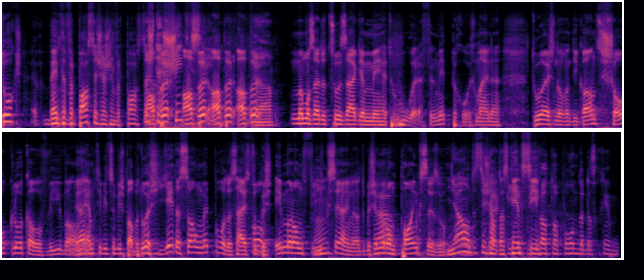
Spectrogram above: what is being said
du, wenn du ihn verpasst hast, hast du ihn verpasst. Das ist der aber, Shit aber, gewesen. aber, aber, Ja. man muss auch dazu sagen, man hat hure viel mitbekommen. Ich meine, du hast noch die ganze Show geschaut, auf Viva und Ja. MTV zum Beispiel, aber du hast jeden Song mitbekommen. Das heisst, du bist immer on fleek gewesen, eigentlich. Du bist immer on point gewesen. So. Ja, und das ist halt das Ding gewesen. Viva Top 100, das Kind.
